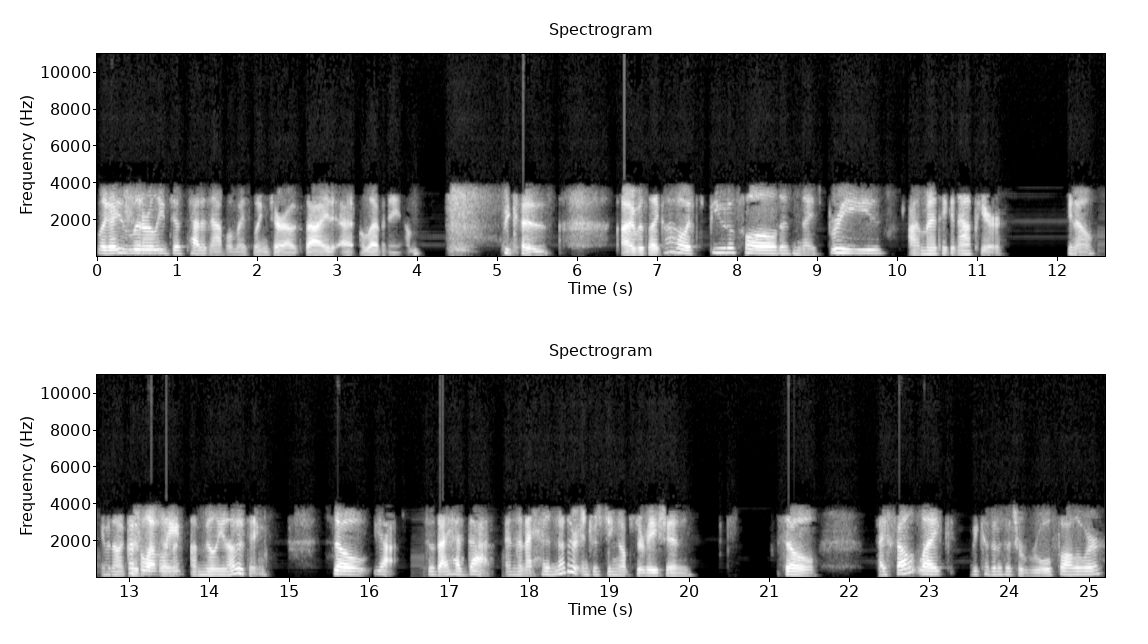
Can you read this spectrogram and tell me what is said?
Like I literally just had a nap on my swing chair outside at 11 a.m. because I was like, oh, it's beautiful. There's a nice breeze. I'm going to take a nap here. You know, even though I could lovely. a million other things. So yeah, so I had that. And then I had another interesting observation. So I felt like because I'm such a rule follower,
